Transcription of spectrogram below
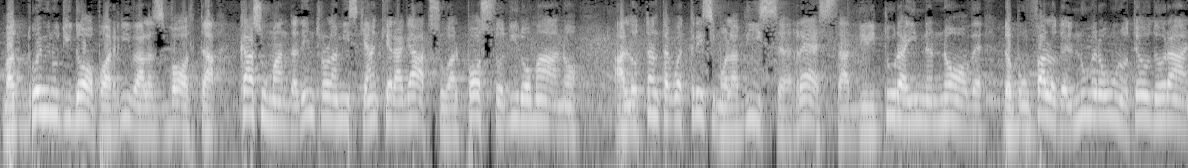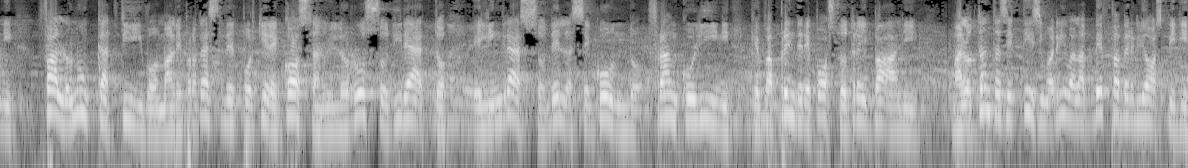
Ma due minuti dopo arriva la svolta, Casu manda dentro la mischia anche Ragazzo al posto di Romano. All'84esimo la Vis resta addirittura in 9 dopo un fallo del numero 1 Teodorani, fallo non cattivo ma le proteste del portiere costano il rosso diretto e l'ingresso del secondo Francolini che va a prendere posto tra i pali ma all'87 arriva la beffa per gli ospiti.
